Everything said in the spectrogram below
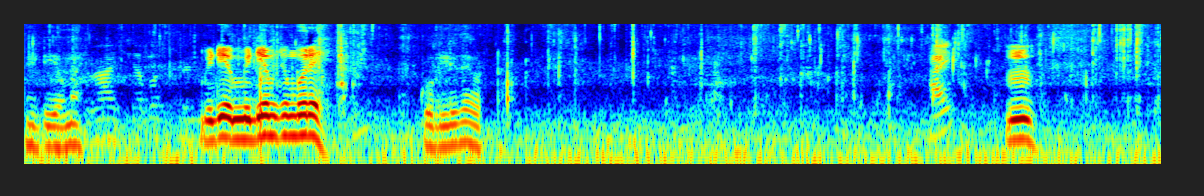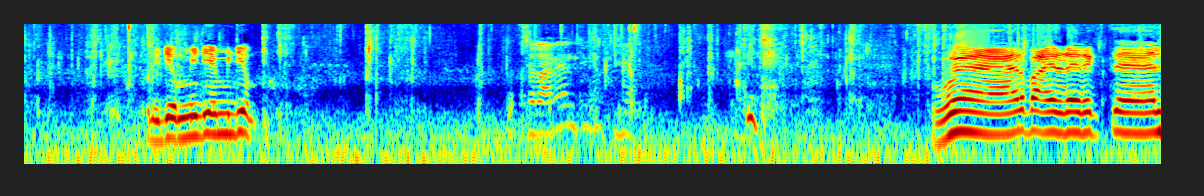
मीडियम आहे. मीडियम मीडियम चिंबोरे कुर्ली आहे वाटतं. Medium medium medium. वर बाहेर डायरेक्ट चल.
